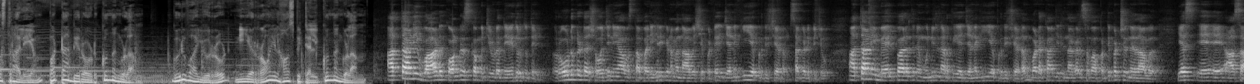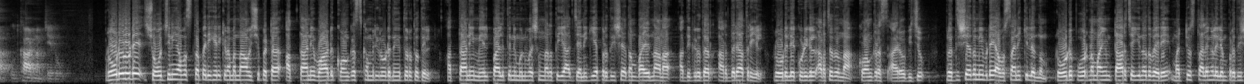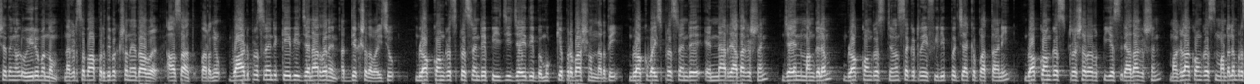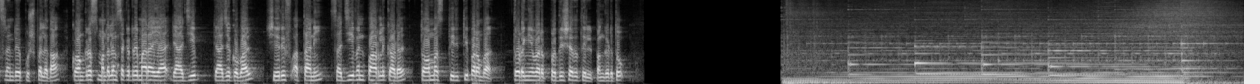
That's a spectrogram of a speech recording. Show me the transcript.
വസ്ത്രാലയം Pattambi road Kunnamkulam. Guruvayur road near royal hospital Kunnamkulam. Athani ward Congress കമ്മിറ്റിയുടെ നേതൃത്വത്തിൽ റോഡുകളുടെ ശോചനീയാവസ്ഥ പരിഹരിക്കണമെന്നാവശ്യപ്പെട്ട് ജനകീയ പ്രതിഷേധം സംഘടിപ്പിച്ചു. അത്താണി മേൽപ്പാലത്തിന് മുന്നിൽ നടത്തിയ ജനകീയ പ്രതിഷേധം വടക്കാഞ്ചേരി നഗരസഭ പ്രതിപക്ഷ നേതാവ് എസ് എ എ ആസ ഉദ്ഘാടനം ചെയ്തു. റോഡുകളുടെ ശോചനീയാവസ്ഥ പരിഹരിക്കണമെന്നാവശ്യപ്പെട്ട് അത്താണി വാർഡ് കോൺഗ്രസ് കമ്മിറ്റികളുടെ നേതൃത്വത്തിൽ അത്താണി മേൽപ്പാലത്തിന് മുൻവശം നടത്തിയ ജനകീയ പ്രതിഷേധം ഭയന്നാണ് അധികൃതർ അർദ്ധരാത്രിയിൽ റോഡിലെ കുഴികൾ അടച്ചതെന്ന് കോൺഗ്രസ് ആരോപിച്ചു. പ്രതിഷേധം ഇവിടെ അവസാനിക്കില്ലെന്നും റോഡ് പൂർണമായും ടാർ ചെയ്യുന്നതുവരെ മറ്റു സ്ഥലങ്ങളിലും പ്രതിഷേധങ്ങൾ ഉയരുമെന്നും നഗരസഭാ പ്രതിപക്ഷ നേതാവ് ആസാദ് പറഞ്ഞു. Ward president K V Janardhanan അധ്യക്ഷത വഹിച്ചു. Block Congress president P G Jayadeep മുഖ്യപ്രഭാഷണം നടത്തി. Block vice president N R Radhakrishnan Jayan Mangalam block Congress general secretary Philip Jacob Athani block Congress treasurer P S Radhakrishnan Mahila Congress മണ്ഡലം president Pushpalatha Congress മണ്ഡലം സെക്രട്ടറിമാരായ Rajeev Rajagopal Sherif Athani Sajeevan Parlikkad Thomas Thiruthiparambu തുടങ്ങിയവർ പ്രതിഷേധത്തിൽ പങ്കെടുത്തു.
